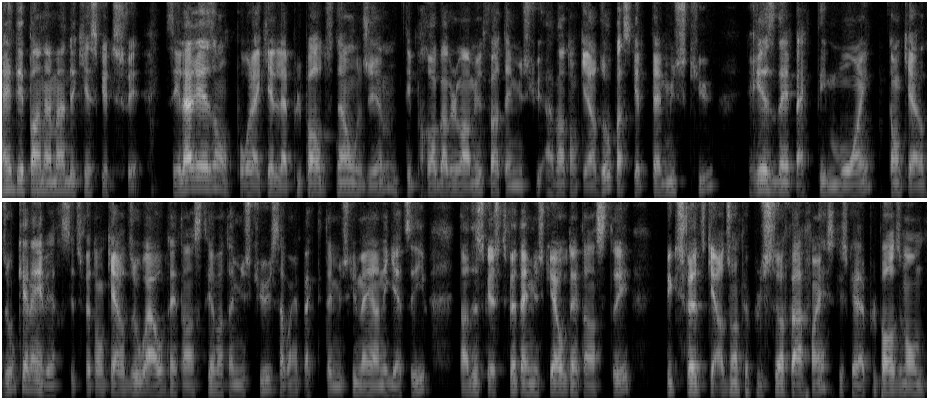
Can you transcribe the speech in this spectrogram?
indépendamment de ce que tu fais. C'est la raison pour laquelle la plupart du temps au gym, tu es probablement mieux de faire ta muscu avant ton cardio parce que ta muscu risque d'impacter moins ton cardio que l'inverse. Si tu fais ton cardio à haute intensité avant ta muscu, ça va impacter ta muscu de manière négative. Tandis que si tu fais ta muscu à haute intensité et que tu fais du cardio un peu plus soft à la fin, ce que la plupart du monde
